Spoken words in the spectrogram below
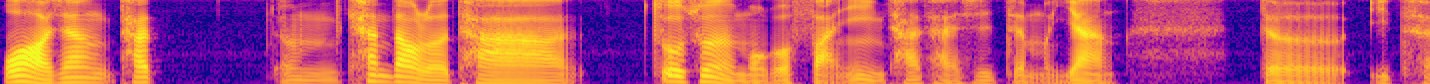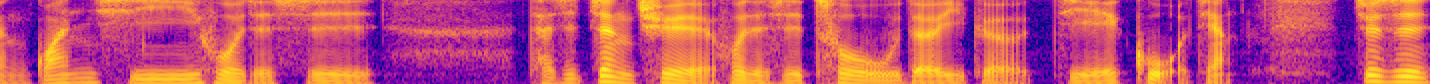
我好像他，嗯，看到了他。做出了某个反应，他才是怎么样的一层关系，或者是才是正确，或者是错误的一个结果。这样，就是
